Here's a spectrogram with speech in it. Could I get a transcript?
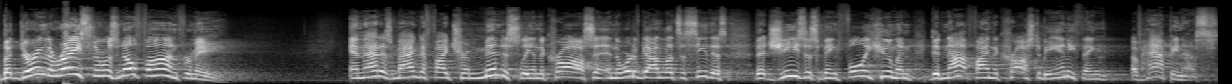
But during the race, there was no fun for me. And that is magnified tremendously in the cross. And the Word of God lets us see this that Jesus, being fully human, did not find the cross to be anything of happiness.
